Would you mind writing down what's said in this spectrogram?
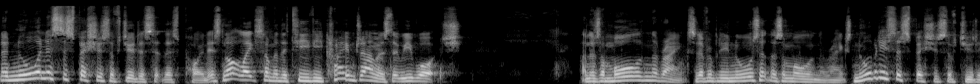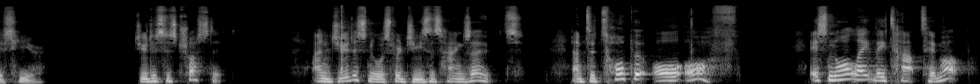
Now, no one is suspicious of Judas at this point. It's not like some of the TV crime dramas that we watch. And there's a mole in the ranks, and everybody knows that there's a mole in the ranks. Nobody's suspicious of Judas here. Judas is trusted. And Judas knows where Jesus hangs out. And to top it all off, it's not like they tapped him up.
